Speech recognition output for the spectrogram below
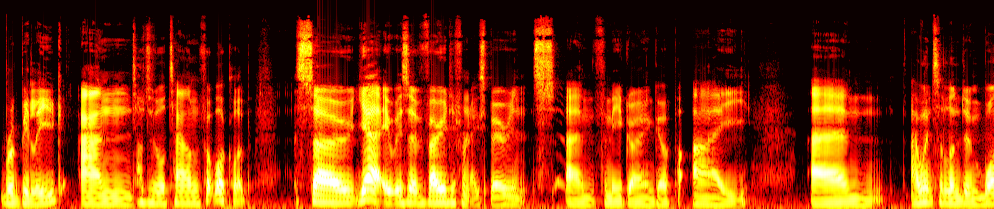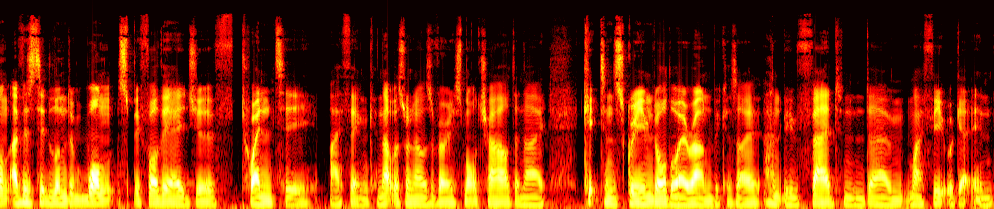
Rugby League and Huddersfield Town Football Club. So yeah, it was a very different experience um, for me growing up. I um, I went to London one. I visited London once before the age of twenty, I think, and that was when I was a very small child, and I kicked and screamed all the way around because I hadn't been fed and um, my feet were getting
